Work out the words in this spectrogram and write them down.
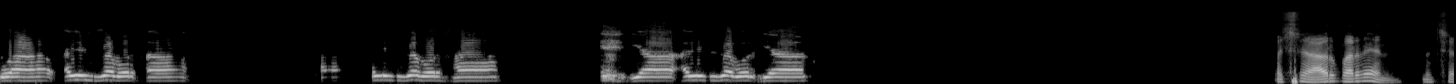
واو ألف زبر آ ألف زبر ها يا ألف زبر يا আচ্ছা আরো পারবেন আচ্ছা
